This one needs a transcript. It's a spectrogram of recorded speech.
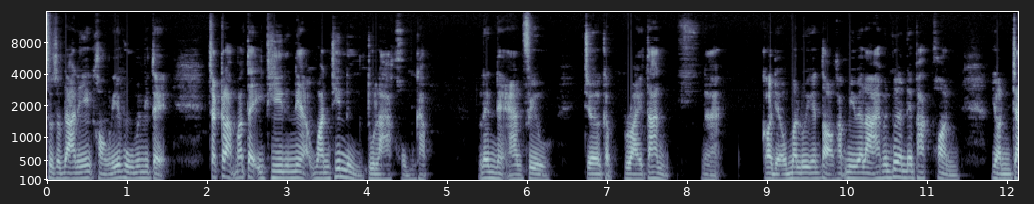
สุดสัปดาห์นี้ของลิเวอร์พูลไม่มีเตะ จะกลับมาเตะอีกทีนึงเนี่ยวันที่ 1 ตุลาคมครับ เล่นในแอนฟิลด์เจอกับไรตันนะ ก็เดี๋ยวมาลุยกันต่อครับ มีเวลาให้เพื่อนๆได้พักผ่อนหย่อนใจ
